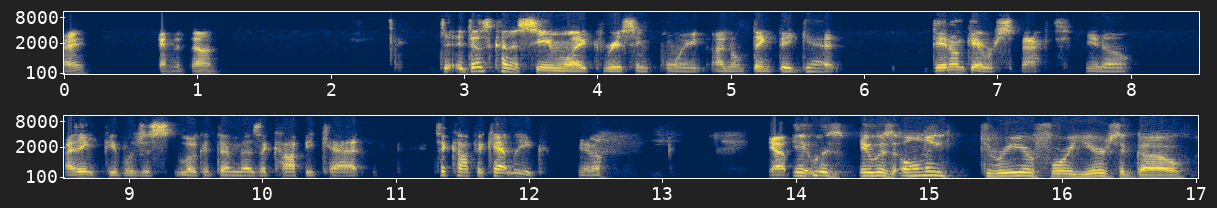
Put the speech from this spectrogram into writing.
hey, getting it done. it does kind of seem like Racing Point. I don't think they get they don't get respect. You know, I think people just look at them as a copycat. It's a copycat league. You know, Yep. It was it was only three or four years ago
